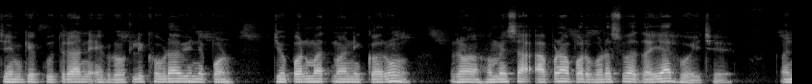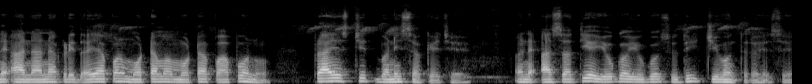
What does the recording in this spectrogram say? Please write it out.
જેમ કે કૂતરાને એક રોટલી ખવડાવીને પણ જો પરમાત્માની કરુણ હંમેશા આપણા પર વરસવા તૈયાર હોય છે અને આ નાનકડી દયા પણ મોટામાં મોટા પાપોનું પ્રાયશ્ચિત બની શકે છે અને આ સત્ય યુગો યુગો સુધી જીવંત રહેશે.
